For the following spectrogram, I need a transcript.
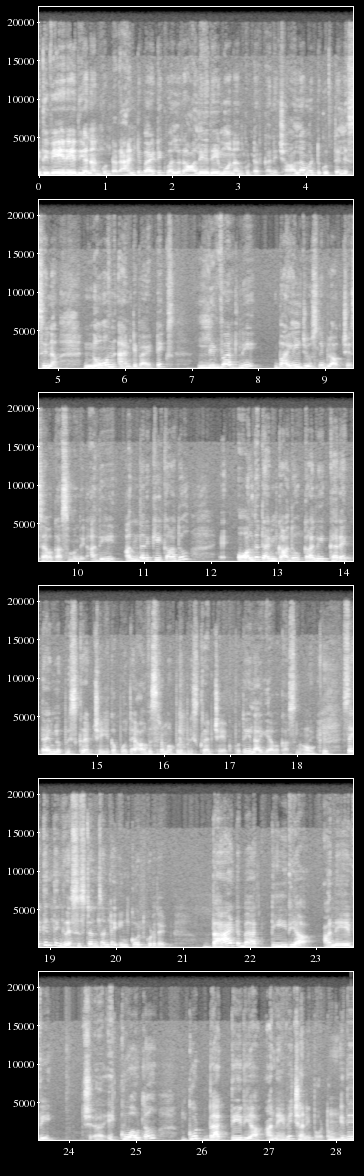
ఇది వేరేది అని అనుకుంటారు. యాంటీబయాటిక్ వల్ల రాలేదేమో అని అనుకుంటారు. కానీ చాలా మట్టుకు తెలిసిన నోన్ యాంటీబయాటిక్స్ లివర్ని బైల్ జ్యూస్ని బ్లాక్ చేసే అవకాశం ఉంది. అది అందరికీ కాదు ఆల్ ద టైం కాదు కానీ కరెక్ట్ టైంలో ప్రిస్క్రైబ్ చేయకపోతే అవసరం అప్పుడు ప్రిస్క్రైబ్ చేయకపోతే ఇలా అయ్యే అవకాశం ఉంది. సెకండ్ థింగ్ రెసిస్టెన్స్ అంటే ఇంకోటి కూడా బ్యాడ్ బ్యాక్టీరియా అనేవి ఎక్కువ అవటం గుడ్ బ్యాక్టీరియా అనేవి చనిపోవటం ఇది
